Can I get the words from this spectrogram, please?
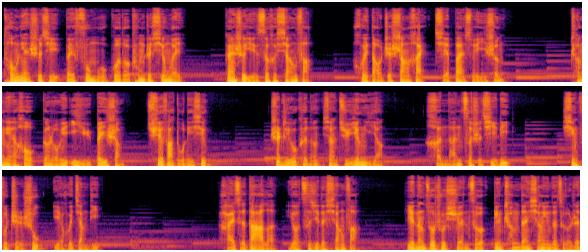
童年时期被父母过多控制行为，干涉隐私和想法。会导致伤害且伴随一生，成年后更容易抑郁、悲伤，缺乏独立性，甚至有可能像巨婴一样，很难自食其力，幸福指数也会降低。孩子大了，有自己的想法，也能做出选择并承担相应的责任。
